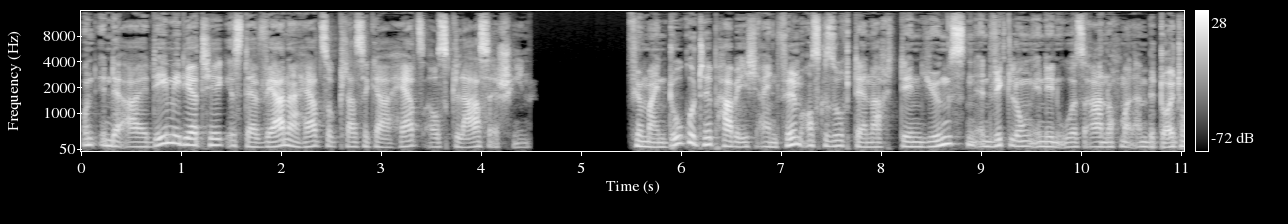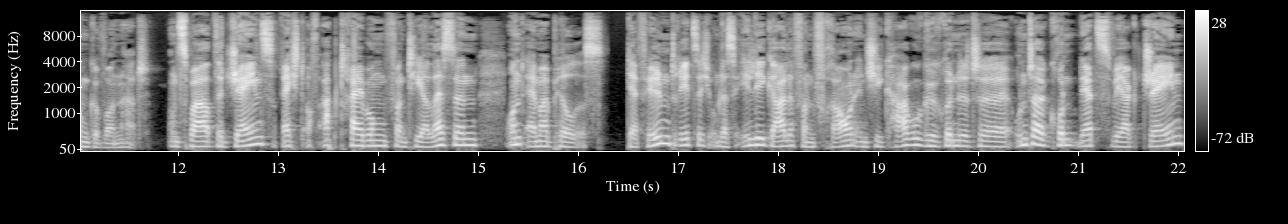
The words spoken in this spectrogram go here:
Und in der ARD-Mediathek ist der Werner Herzog-Klassiker Herz aus Glas erschienen. Für meinen Doku-Tipp habe ich einen Film ausgesucht, der nach den jüngsten Entwicklungen in den USA nochmal an Bedeutung gewonnen hat. Und zwar The Janes, Recht auf Abtreibung von Tia Lessin und Emma Pillis. Der Film dreht sich um das illegale von Frauen in Chicago gegründete Untergrundnetzwerk Jane,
